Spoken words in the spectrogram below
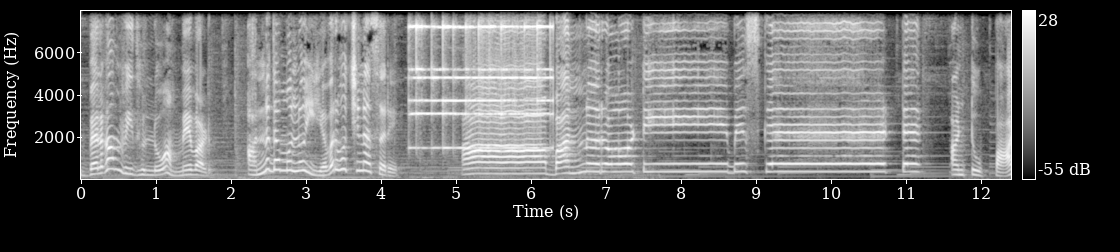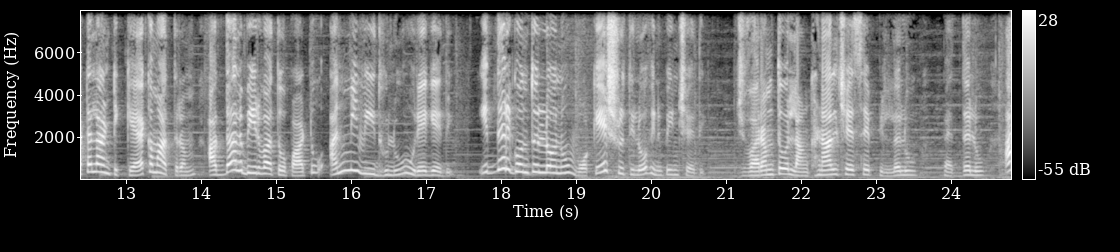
బెలగాం వీధుల్లో అమ్మేవాడు. అన్నదమ్ముల్లో ఎవరు వచ్చినా సరే ఆ బన్ రోటీ బిస్కెట్ అంటూ పాటలాంటి కేక మాత్రం అద్దాల బీర్వాతో పాటు అన్ని వీధులు ఊరేగేది. ఇద్దరి గొంతుల్లోనూ ఒకే శృతిలో వినిపించేది. జ్వరంతో లంఘనాలు చేసే పిల్లలు పెద్దలు ఆ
